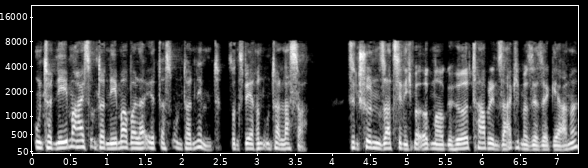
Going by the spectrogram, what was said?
Unternehmer heißt Unternehmer, weil er etwas unternimmt. Sonst wäre ein Unterlasser. Das ist ein schöner Satz, den ich mal irgendwann gehört habe, den sage ich mal sehr, sehr gerne.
